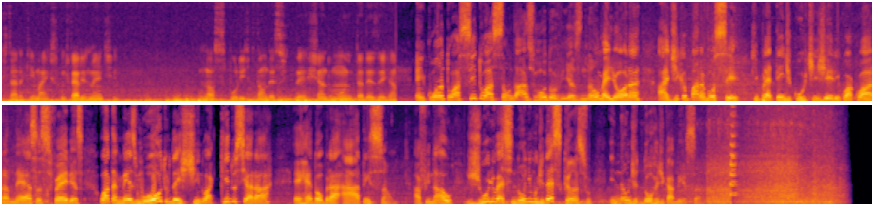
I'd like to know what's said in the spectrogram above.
estradas aqui, mas infelizmente os nossos políticos estão deixando muito a desejar. Enquanto a situação das rodovias não melhora, a dica para você que pretende curtir Jericoacoara nessas férias ou até mesmo outro destino aqui do Ceará é redobrar a atenção. Afinal, julho é sinônimo de descanso e não de dor de cabeça.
